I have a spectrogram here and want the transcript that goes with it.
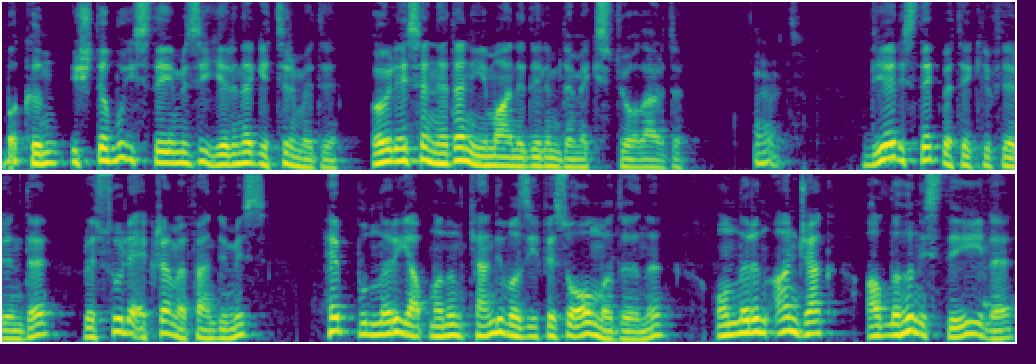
Bakın işte bu isteğimizi yerine getirmedi. Öyleyse neden iman edelim demek istiyorlardı. Evet. Diğer istek ve tekliflerinde Resul-i Ekrem Efendimiz hep bunları yapmanın kendi vazifesi olmadığını, onların ancak Allah'ın isteğiyle,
